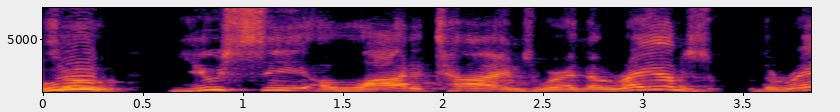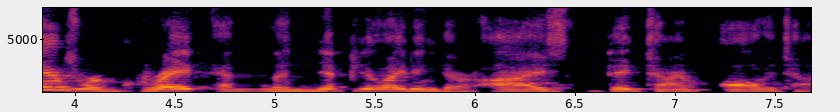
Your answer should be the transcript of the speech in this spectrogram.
So you see a lot of times where and the Rams the Rams were great at manipulating their eyes big time all the time.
